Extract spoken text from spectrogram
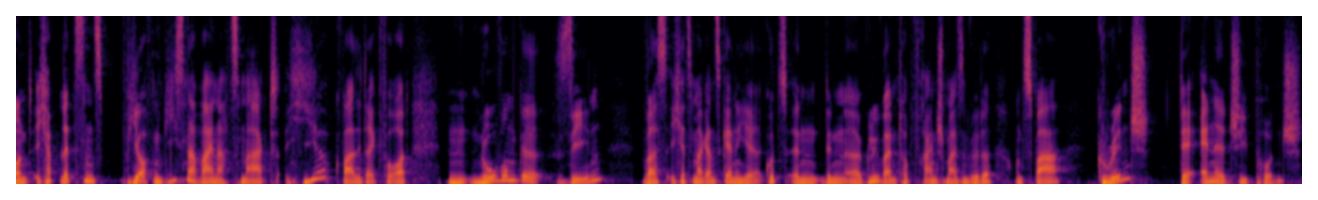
Und ich habe letztens hier auf dem Gießener Weihnachtsmarkt, hier quasi direkt vor Ort, ein Novum gesehen, was ich jetzt mal ganz gerne hier kurz in den äh, Glühweintopf reinschmeißen würde. Und zwar Grinch, der Energy Punch.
